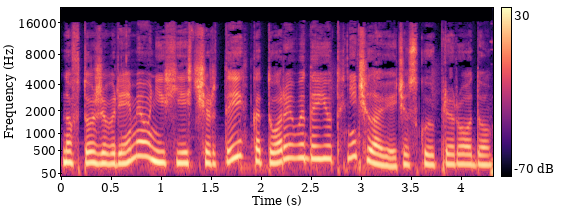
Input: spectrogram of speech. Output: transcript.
но в то же время у них есть черты, которые выдают нечеловеческую природу.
